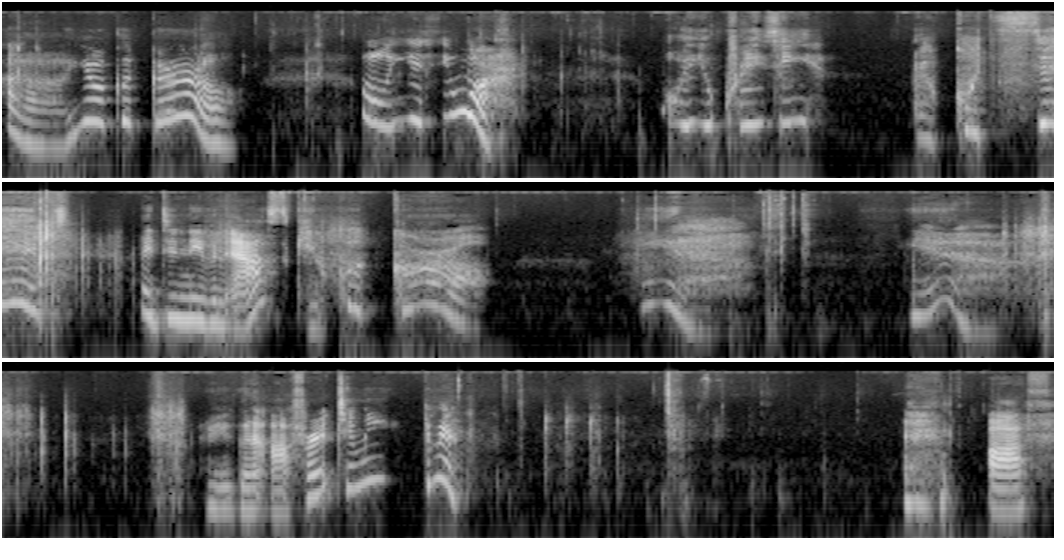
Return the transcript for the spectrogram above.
Yeah, you're a good girl. Oh, yes, you are. Oh, you crazy? Oh, good sit. I didn't even ask you. Good girl. Yeah. Yeah. Are you going to offer it to me? Come here. Off.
